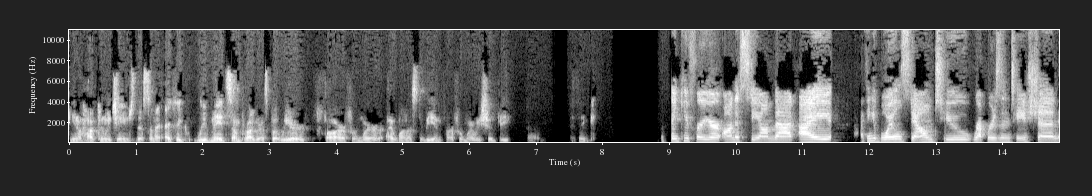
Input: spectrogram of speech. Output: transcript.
you know how can we change this and I, I, think we've made some progress but we are far from where i want us to be and far from where we should be um, i think. Thank you for your honesty on that. I i think it boils down to representation.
